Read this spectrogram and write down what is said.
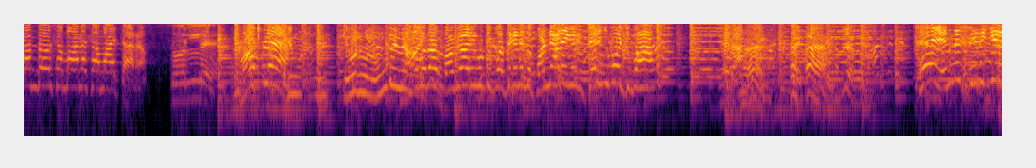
சந்தோஷமான சமாச்சாரம் சொல்லு மாப்பிள இவனுக்கு உண்டு நாம தான் பங்காளி விட்டு பசங்க இந்த பண்ணாடிங்களுக்கு தெரிஞ்சு போச்சுப்பா ஏய் என்ன சிரிக்கிற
